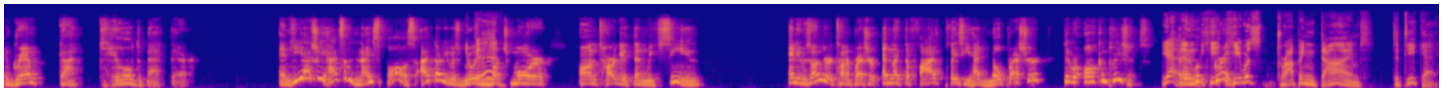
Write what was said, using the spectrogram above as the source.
and Graham got killed back there. And he actually had some nice balls. I thought he was really he much more on target than we've seen. And he was under a ton of pressure. And like the five plays he had no pressure, they were all completions. Yeah, and, and he, great. he was dropping dimes to DK.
